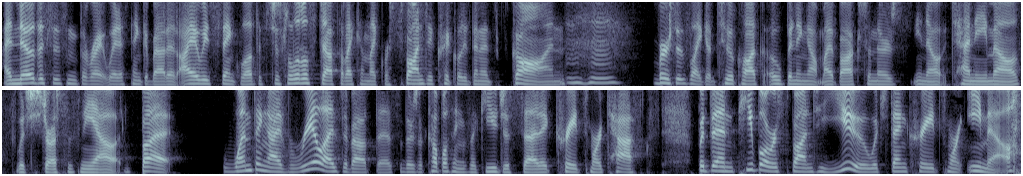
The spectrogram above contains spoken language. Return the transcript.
I know this isn't the right way to think about it. I always think, well, if it's just a little stuff that I can like respond to quickly, then it's gone. Mm-hmm. Versus like at two o'clock opening up my box and there's you know ten emails, which stresses me out. But one thing I've realized about this, so there's a couple things like you just said, it creates more tasks, but then people respond to you, which then creates more email.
